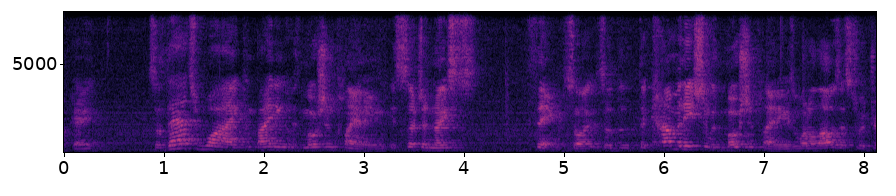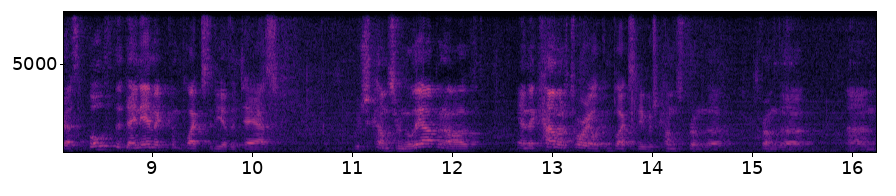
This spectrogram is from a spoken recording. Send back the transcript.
okay? So that's why combining it with motion planning is such a nice thing. So, so the, the combination with motion planning is what allows us to address both the dynamic complexity of the task which comes from the Lyapunov, and the combinatorial complexity, which comes from the, from the um,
